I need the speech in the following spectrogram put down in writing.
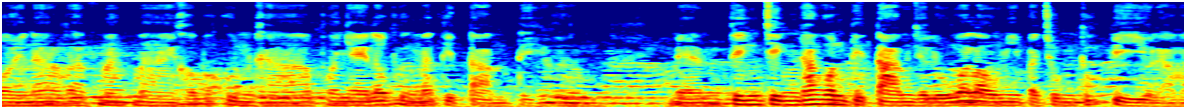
บอยน่ารักมากมาย ขอบพระคุณครับพอไงเราพิ่งมาติดตามติเออแมนจริง ๆ ถ้าคนติดตามจะรู้ว่าเรามีประชุมทุกปีอยู่แล้ว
